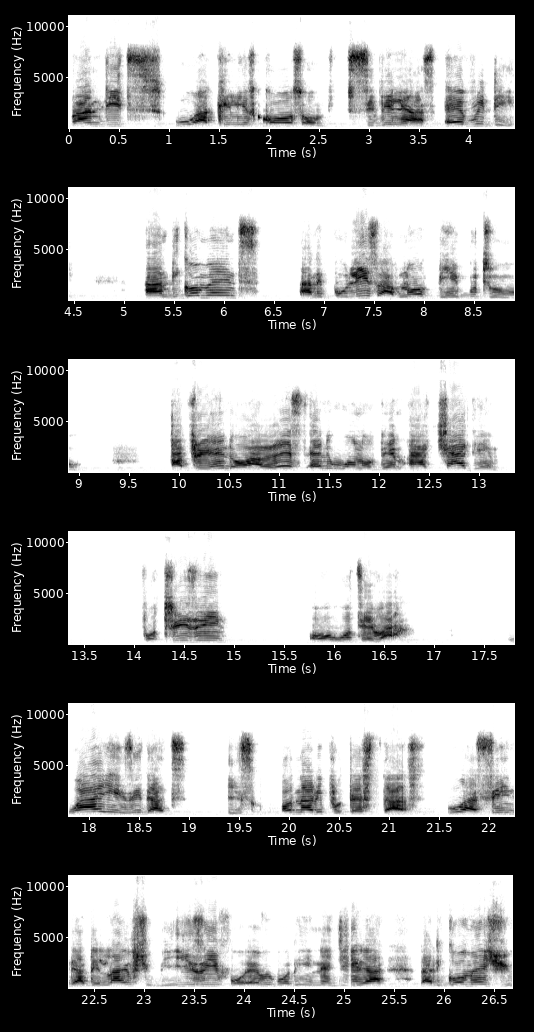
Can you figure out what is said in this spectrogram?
bandits who are killing scores of civilians every day. And the government and the police have not been able to apprehend or arrest any one of them and charge them for treason or whatever. Why is it that it's ordinary protesters who are saying that the life should be easy for everybody in Nigeria, that the government should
